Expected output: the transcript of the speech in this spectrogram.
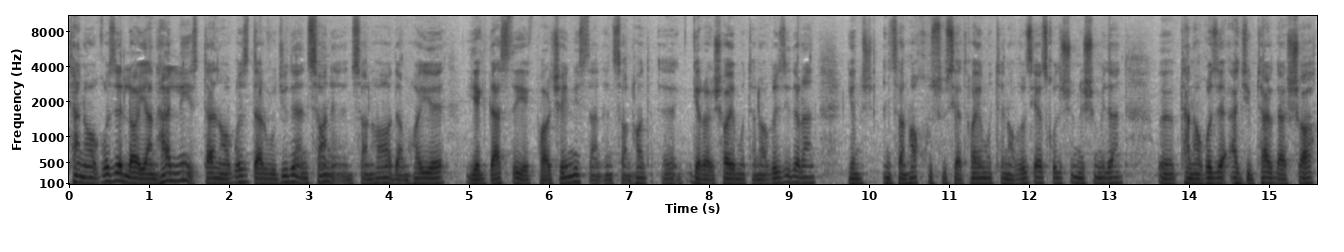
تناقض لاینحل نیست. تناقض در وجود انسانه. انسان ها آدم های یک دست یک پارچه نیستن. انسان ها گرایش های متناقضی دارن. انسان ها خصوصیت های متناقضی از خودشون نشون میدن. تناقض عجیبتر در شاه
